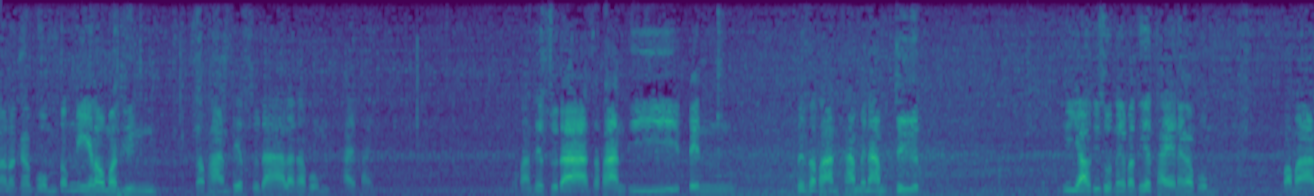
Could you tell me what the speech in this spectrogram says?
เอาละครับผมตรงนี้เรามาถึงสะพานเทพสุดาแล้วครับผมถ่ายไป สะพานเทพสุดาสะพานที่เป็นเป็นสะพานข้ามแม่น้ำจืด ที่ยาวที่สุดในประเทศไทยนะครับผมประมาณ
